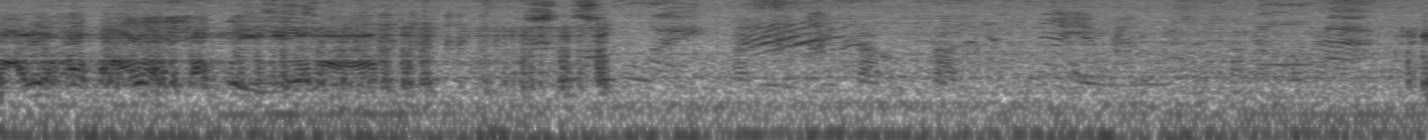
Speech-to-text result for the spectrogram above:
ขาเรียวเข้าซ้าอแบบสี่มีปัญา ปร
